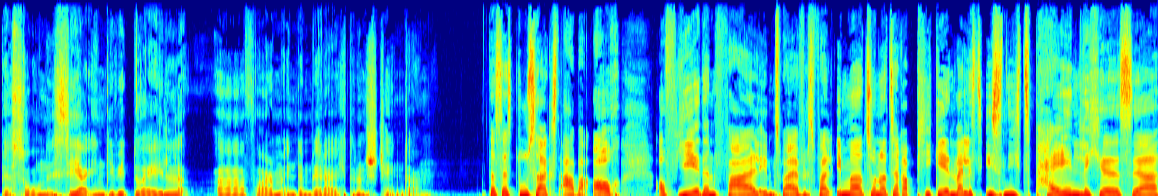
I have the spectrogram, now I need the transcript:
Person ist sehr individuell, äh, vor allem in dem Bereich Transgender. Das heißt, du sagst aber auch auf jeden Fall im Zweifelsfall immer zu einer Therapie gehen, weil es ist nichts Peinliches, ja.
